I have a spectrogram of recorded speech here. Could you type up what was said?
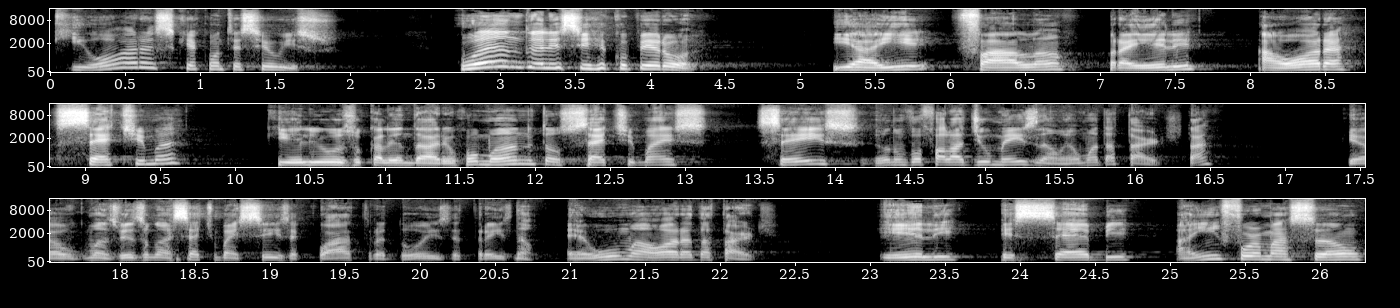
que horas que aconteceu isso? Quando ele se recuperou? E aí falam para ele a hora sétima, que ele usa o calendário romano, então sete mais seis, eu não vou falar de um mês não, é uma da tarde, tá? Que algumas vezes não é sete mais seis, é quatro, é dois, é três, não, é uma hora da tarde. Ele recebe a informação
